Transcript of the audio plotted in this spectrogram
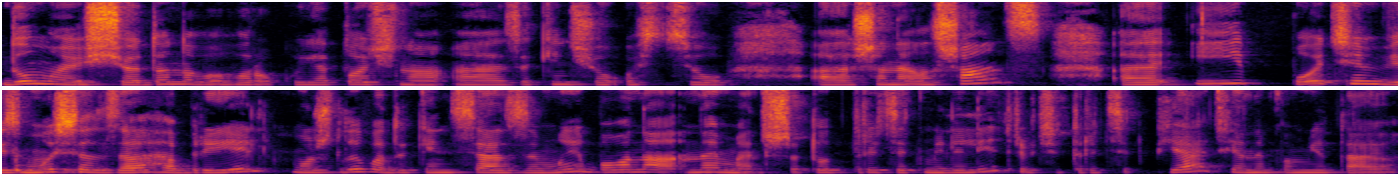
Думаю, що до нового року я точно е, ось цю е, Chanel Chance, е, і потім візьмуся за Габріель, можливо, до кінця зими, бо вона найменша. Тут 30 мл чи 35, я не пам'ятаю.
